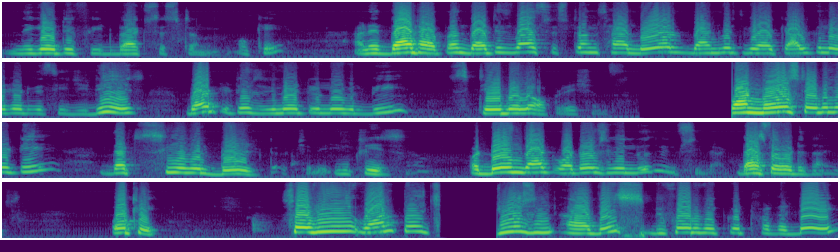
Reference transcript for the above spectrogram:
negative feedback system okay and if that happens that is why systems have lower bandwidth we have calculated with CGDs but it is relatively will be stable operations. Want more stability that C will build actually increase but doing that what else we will lose we will see that that is our designs. Okay. So we want to use uh, this before we quit for the day.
